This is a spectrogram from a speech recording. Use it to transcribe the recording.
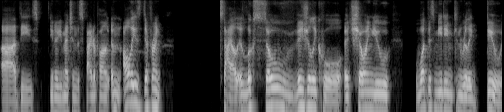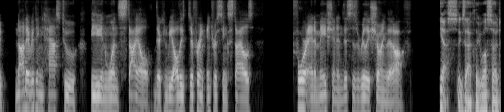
uh these, you know, you mentioned the spider punk and all these different style. It looks so visually cool. It's showing you what this medium can really do. It- Not everything has to be in one style. There can be all these different interesting styles for animation, and this is really showing that off. Yes, exactly. Well said.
